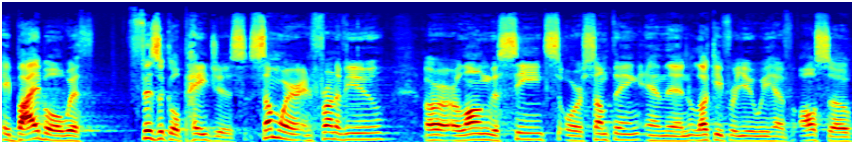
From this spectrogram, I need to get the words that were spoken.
a Bible with physical pages somewhere in front of you or along the seats or something. And then, lucky for you, we have also,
